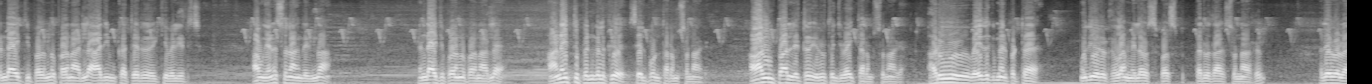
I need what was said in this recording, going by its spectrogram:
ரெண்டாயிரத்தி பதினொன்று பதினாறில் அதிமுக தேர்தல் அறிக்கை வெளியிட்டுச்சு. அவங்க என்ன சொன்னாங்க தெரியுங்களா? ரெண்டாயிரத்தி பதினொன்று பதினாறில் அனைத்து பெண்களுக்கு செல்போன் தரம் சொன்னாங்க. ஆவின் பால் லிட்டர் இருபத்தஞ்சி ரூபாய்க்கு தரம் சொன்னாங்க. அறுபது வயதுக்கு மேற்பட்ட முதியோர்களுக்கெல்லாம் இலவச பஸ் தருவதாக சொன்னார்கள். அதேபோல்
